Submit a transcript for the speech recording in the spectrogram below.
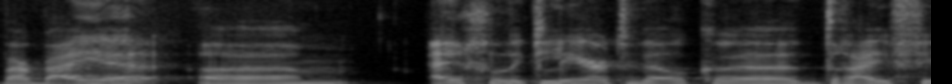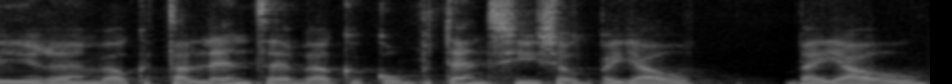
Waarbij je um, eigenlijk leert welke drijfveren en welke talenten en welke competenties ook bij jou, bij jou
